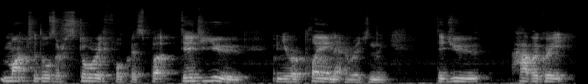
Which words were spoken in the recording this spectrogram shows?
much of those are story focused, but did you, when you were playing it originally, did you have a great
